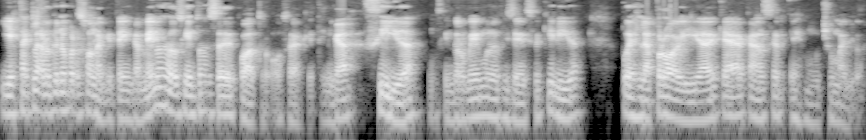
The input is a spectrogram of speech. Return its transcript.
Y está claro que una persona que tenga menos de 200 de CD4, o sea, que tenga SIDA, un síndrome de inmunodeficiencia adquirida, pues la probabilidad de que haga cáncer es mucho mayor.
